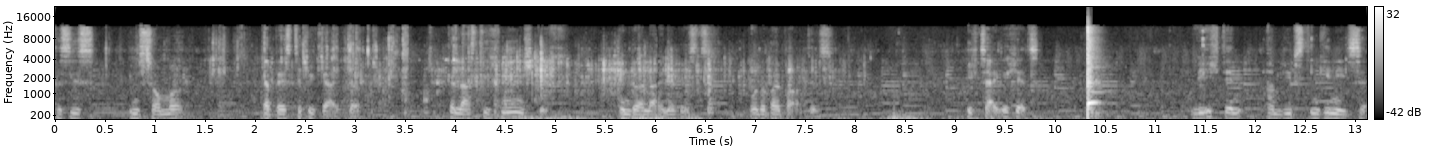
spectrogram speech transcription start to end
Das ist im Sommer der beste Begleiter. Der lässt dich nie im Stich, wenn du alleine bist oder bei Partys. Ich zeige euch jetzt, wie ich den am liebsten genieße.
